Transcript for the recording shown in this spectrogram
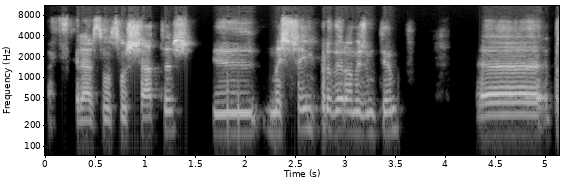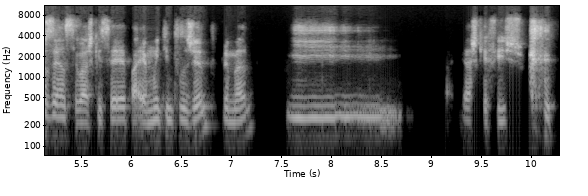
pá, que se calhar são, são chatas, eh, mas sem perder ao mesmo tempo eh, a presença. Eu acho que isso é, pá, é muito inteligente, primeiro, e pá, eu acho que é fixe.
